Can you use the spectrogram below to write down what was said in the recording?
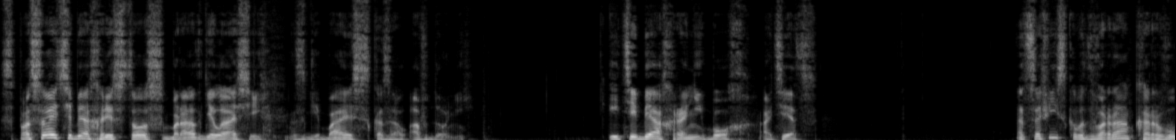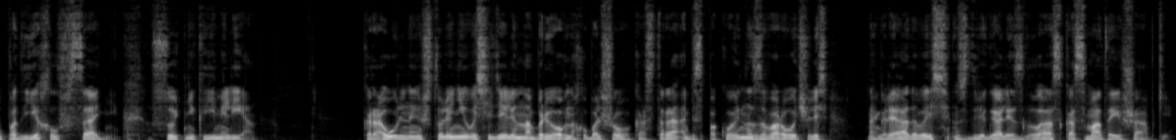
«Спасай тебя, Христос, брат Геласий!» — сгибаясь, сказал Авдоний. «И тебя храни Бог, Отец!» От Софийского двора к рву подъехал всадник, сотник Емельян. Караульные, что лениво сидели на бревнах у большого костра, обеспокоенно заворочились, оглядываясь, сдвигали с глаз косматые шапки.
